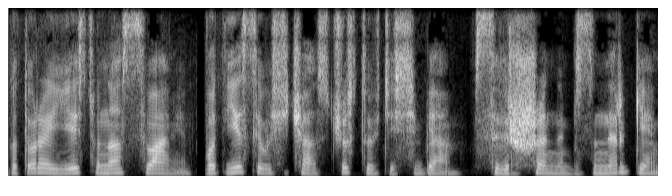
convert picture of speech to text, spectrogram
которая есть у нас с вами. Вот если вы сейчас чувствуете себя совершенно без энергии,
